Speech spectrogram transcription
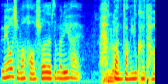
没有什么好说的，这么厉害。官方又客套，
